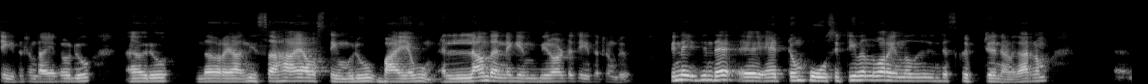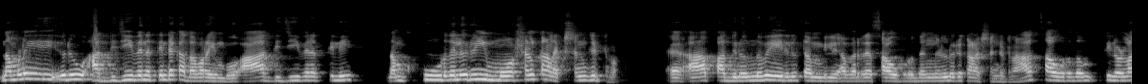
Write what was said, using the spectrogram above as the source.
ചെയ്തിട്ടുണ്ട്. അതിന്റെ ഒരു ഒരു എന്താ പറയാ നിസ്സഹായ അവസ്ഥയും ഒരു ഭയവും എല്ലാം തന്നെ ഗംഭീരമായിട്ട് ചെയ്തിട്ടുണ്ട്. പിന്നെ ഇതിന്റെ ഏറ്റവും പോസിറ്റീവ് എന്ന് പറയുന്നത് ഇതിന്റെ സ്ക്രിപ്റ്റ് തന്നെയാണ്. കാരണം നമ്മൾ ഈ ഒരു അതിജീവനത്തിന്റെ കഥ പറയുമ്പോൾ ആ അതിജീവനത്തിൽ നമുക്ക് കൂടുതൽ ഒരു ഇമോഷണൽ കണക്ഷൻ കിട്ടണം ആ പതിനൊന്ന് പേരിൽ തമ്മിൽ അവരുടെ സൗഹൃദങ്ങളിൽ ഒരു കണക്ഷൻ കിട്ടണം. ആ സൗഹൃദത്തിലുള്ള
